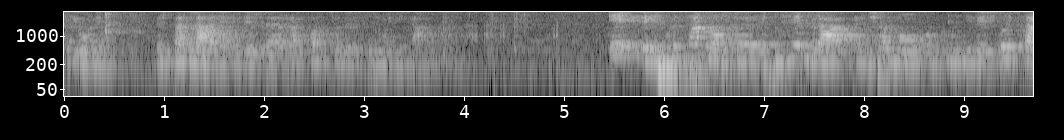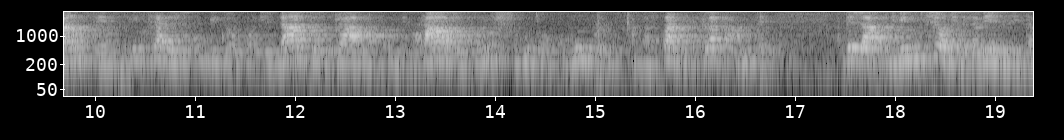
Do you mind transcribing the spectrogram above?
Anche l'occasione per parlare del rapporto del fumo in Italia. E, e quest'anno eh, mi sembra eh, diciamo, dire, importante iniziare subito con il dato già commentato, conosciuto, comunque abbastanza eclatante, della diminuzione della vendita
